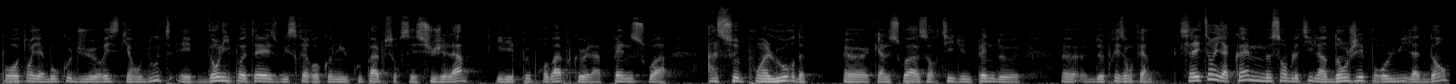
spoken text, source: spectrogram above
pour autant, il y a beaucoup de juristes qui en doutent, et dans l'hypothèse où il serait reconnu coupable sur ces sujets-là, il est peu probable que la peine soit à ce point lourde qu'elle soit assortie d'une peine de, de, prison ferme. Cela étant, il y a quand même, me semble-t-il, un danger pour lui là-dedans,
